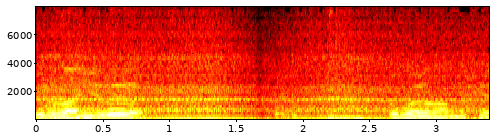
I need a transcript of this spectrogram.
Yürü lan yürü. Çok oyalandık ya.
